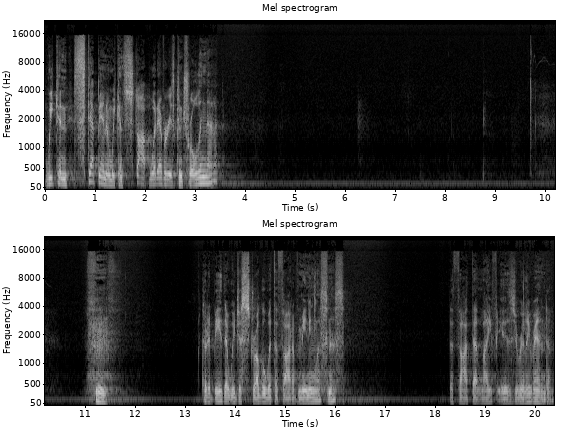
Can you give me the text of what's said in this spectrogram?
we can step in and we can stop whatever is controlling that? Hmm. Could it be that we just struggle with the thought of meaninglessness? The thought that life is really random?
